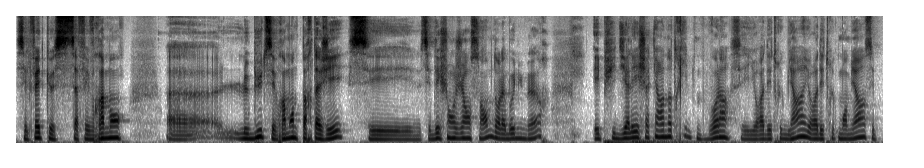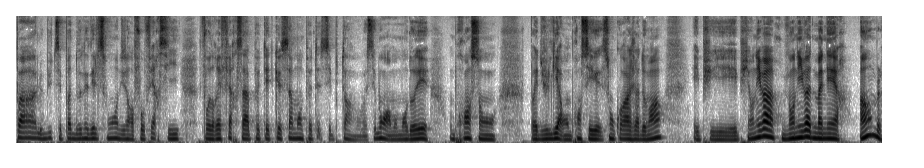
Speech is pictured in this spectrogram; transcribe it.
c'est le fait que ça fait vraiment euh, le but, c'est vraiment de partager, c'est d'échanger ensemble dans la bonne humeur, et puis d'y aller chacun à notre rythme. Voilà, il y aura des trucs bien, il y aura des trucs moins bien. C'est pas le but, c'est pas de donner des leçons en disant faut faire ci, faudrait faire ça, peut-être que ça monte, peut-être putain, c'est bon. À un moment donné, on prend son, pas être vulgaire, on prend son courage à deux mains, et puis on y va. Mais on y va de manière humble,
